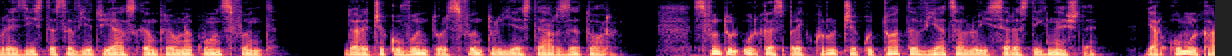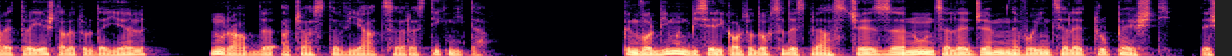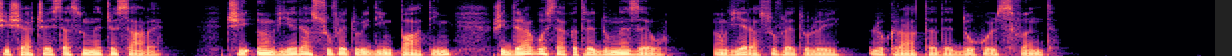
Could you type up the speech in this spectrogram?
om rezistă să viețuiască împreună cu un sfânt, deoarece cuvântul Sfântului este arzător. Sfântul urcă spre cruce cu toată viața lui, se răstignește, iar omul care trăiește alături de el nu rabdă această viață răstignită. Când vorbim în Biserica Ortodoxă despre asceză, nu înțelegem nevoințele trupești, deși și acestea sunt necesare, ci învierea sufletului din patimi și dragostea către Dumnezeu, învierea sufletului lucrată de Duhul Sfânt.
